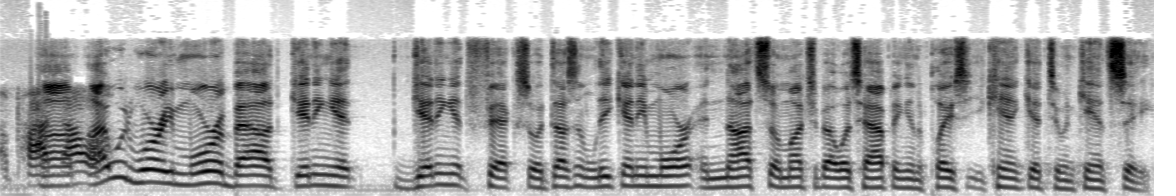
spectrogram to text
apart Uh, now? I would worry more about getting it getting it fixed so it doesn't leak anymore and not so much about what's happening in a place that you can't get to and can't see.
